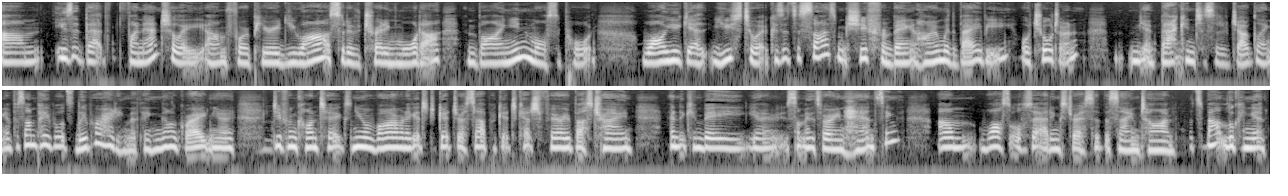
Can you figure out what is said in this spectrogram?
Um, is it that financially um, for a period you are sort of treading water and buying in more support while you get used to it because it's a seismic shift from being at home with a baby or children you know, back into sort of juggling. And for some people, it's liberating. They're thinking, oh, great, you know, different context, new environment. I get to get dressed up, I get to catch the ferry, bus, train. And it can be, you know, something that's very enhancing um, whilst also adding stress at the same time. It's about looking at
